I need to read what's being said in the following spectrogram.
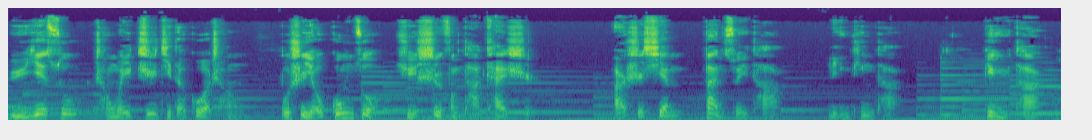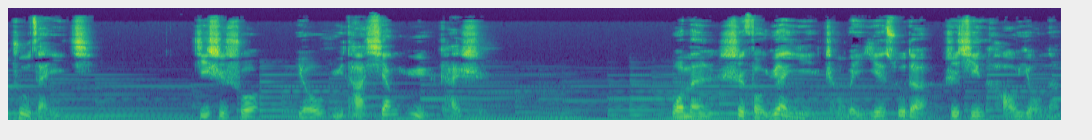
与耶稣成为知己的过程，不是由工作去侍奉他开始，而是先伴随他，聆听他，并与他住在一起，即是说，由与他相遇开始。我们是否愿意成为耶稣的知心好友呢？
